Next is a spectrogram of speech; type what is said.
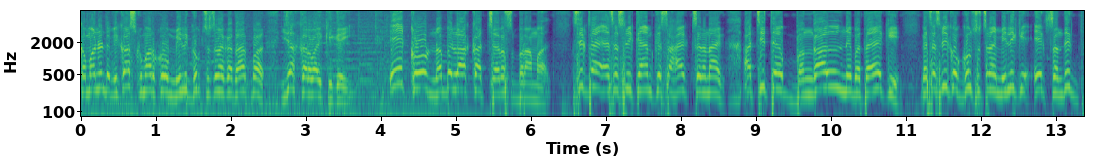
कमांडेंट विकास कुमार को मिली गुप्त सूचना के आधार पर यह कार्रवाई की गई। एक करोड़ नब्बे लाख का चरस बरामद। सिकटा एसएसबी कैंप के सहायक सेनानायक अचित बंगाल ने बताया कि एसएसबी को गुप्त सूचना मिली कि एक संदिग्ध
